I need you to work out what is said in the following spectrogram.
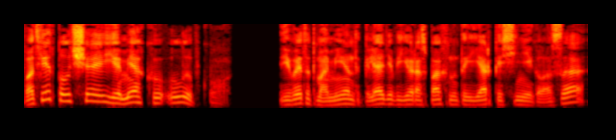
В ответ получаю ее мягкую улыбку. И в этот момент, глядя в ее распахнутые ярко-синие глаза,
